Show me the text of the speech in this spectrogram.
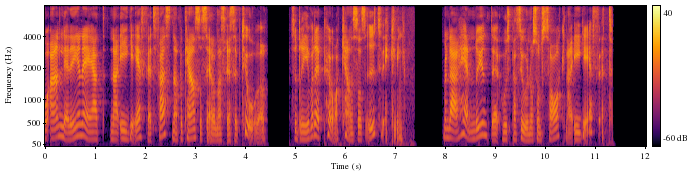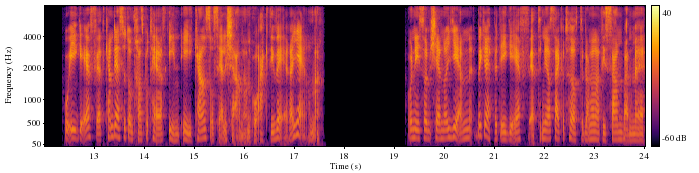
Och anledningen är att när IGF-1 fastnar på cancercellernas receptorer så driver det på cancerns utveckling. Men det här händer ju inte hos personer som saknar IGF-1. Och IGF-1 kan dessutom transporteras in i cancercellkärnan och aktivera generna. Och ni som känner igen begreppet IGF-1, ni har säkert hört det bland annat i samband med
